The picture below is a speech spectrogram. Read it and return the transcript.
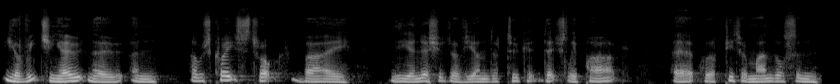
you're reaching out now. And I was quite struck by the initiative you undertook at Ditchley Park, uh, where Peter Mandelson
